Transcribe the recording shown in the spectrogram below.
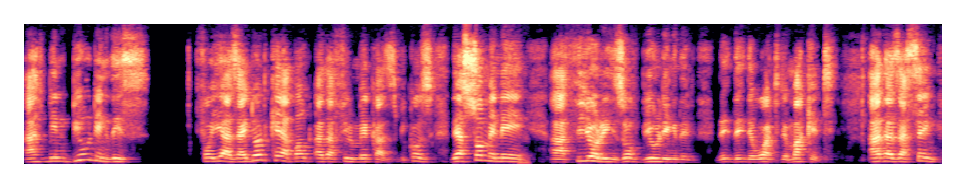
I've been building this for years. I don't care about other filmmakers because there are so many mm. uh, theories of building the, the, the, the what the market. Others are saying,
